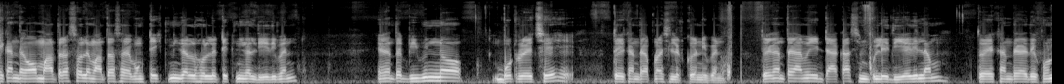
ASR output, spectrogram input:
এখান থেকে মাদ্রাসা হলে মাদ্রাসা এবং টেকনিক্যাল হলে টেকনিক্যাল দিয়ে দিবেন। এখান থেকে বিভিন্ন বোর্ড রয়েছে, তো এখান থেকে আপনারা সিলেক্ট করে নেবেন। তো এখান থেকে আমি ডাকা সিম্পলি দিয়ে দিলাম। তো এখান থেকে দেখুন,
